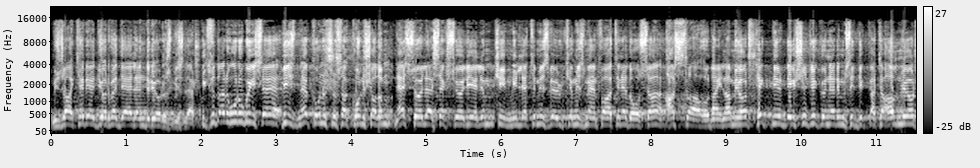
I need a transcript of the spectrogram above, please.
müzakere ediyor ve değerlendiriyoruz bizler. İktidar grubu ise biz ne konuşursak konuşalım, ne söylersek söyleyelim ki milletimiz ve ülkemiz menfaatine de olsa asla onaylamıyor. Tek bir değişiklik önerimizi dikkate almıyor.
